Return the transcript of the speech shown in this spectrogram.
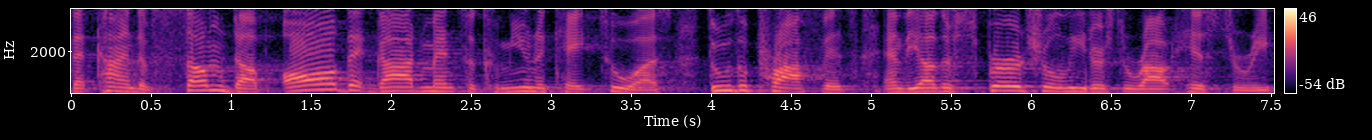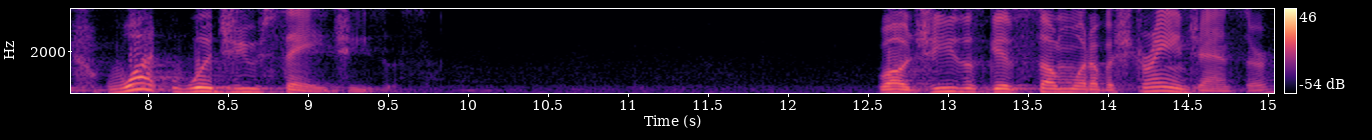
that kind of summed up all that God meant to communicate to us through the prophets and the other spiritual leaders throughout history, what would you say, Jesus? Well, Jesus gives somewhat of a strange answer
